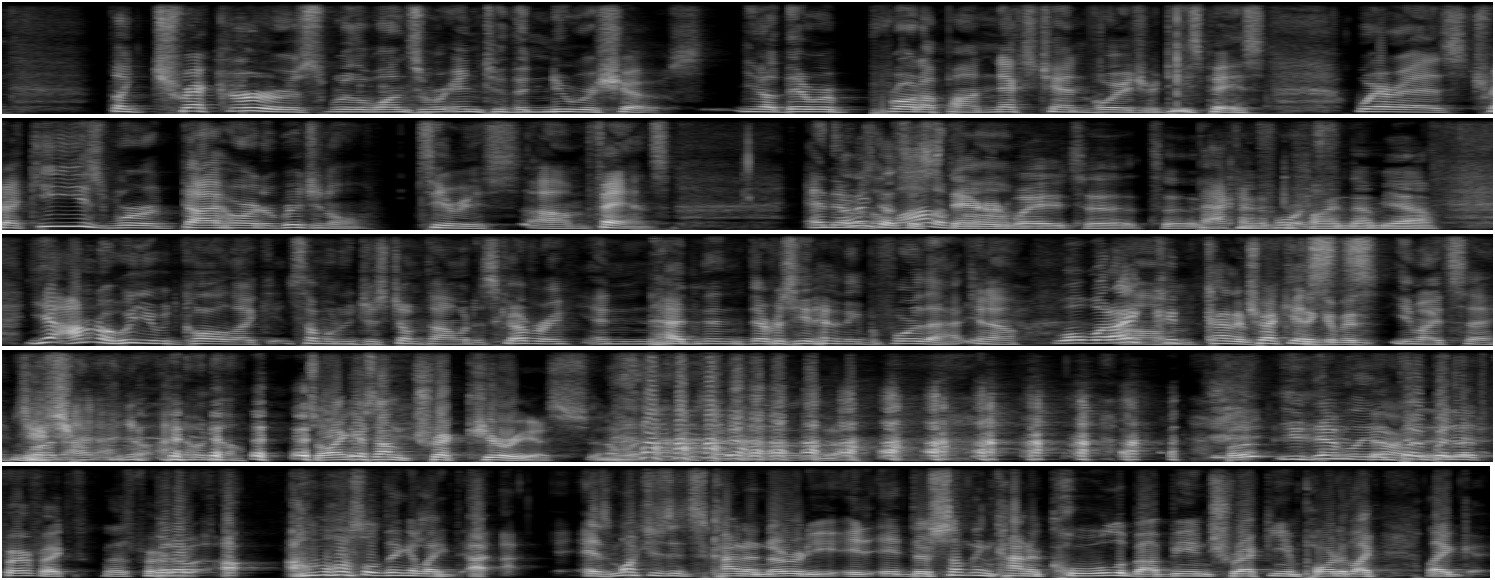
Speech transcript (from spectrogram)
like Trekkers were the ones who were into the newer shows. You know, they were brought up on Next Gen, Voyager, D Space, whereas Trekkies were diehard original series um, fans. And there I was think a that's lot a standard of um, way to to back kind and of forth. define them. Yeah. Yeah, I don't know who you would call like someone who just jumped on with Discovery and hadn't never seen anything before that. You know, Well, what I Um, could kind of Trekkists, think of it. you might say, but I, I don't, I don't know. so I guess I'm Trek curious in a way. That, uh, you know. You definitely are. But- but- that's perfect. That's perfect. But I, I, I'm also thinking like. I, I- as much as it's kind of nerdy, it, it, there's something kind of cool about being Trekkie and part of like like. uh,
